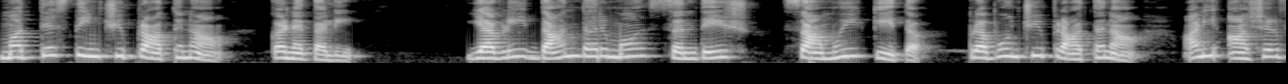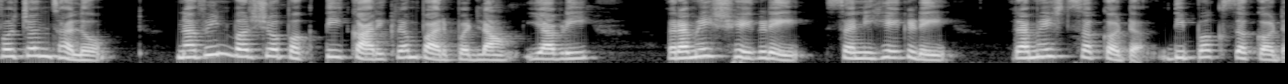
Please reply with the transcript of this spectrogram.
मध्यस्थींची प्रार्थना करण्यात आली. यावेळी दानधर्म संदेश सामूहिक गीत प्रभूंची प्रार्थना आणि आशीर्वचन झालं. नवीन वर्ष भक्ती कार्यक्रम पार पडला. यावेळी रमेश हेगडे सनी हेगडे रमेश सकट दीपक सकट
